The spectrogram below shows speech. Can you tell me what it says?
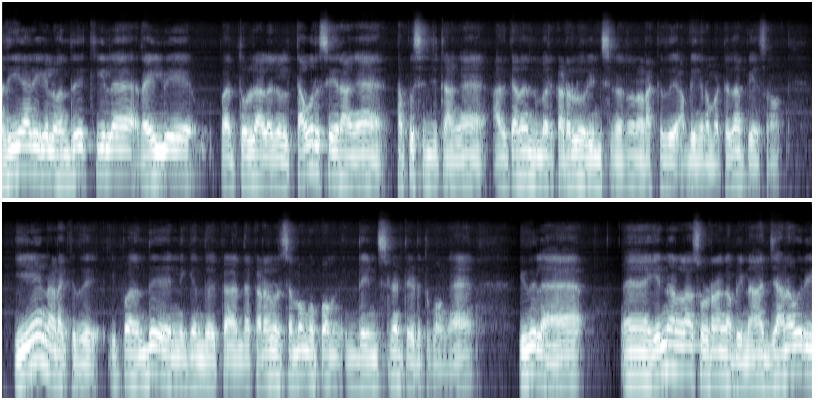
அதிகாரிகள் வந்து கீழே ரயில்வே இப்போ தொழிலாளர்கள் தவறு செய்கிறாங்க தப்பு செஞ்சுட்டாங்க அதுக்காக இந்த மாதிரி கடலூர் இன்சிடென்ட்லாம் நடக்குது அப்படிங்கிற மட்டும் தான் பேசுகிறோம் ஏன் நடக்குது? இப்போ வந்து இன்றைக்கி இந்த க இந்த கடலூர் செம்மங்குப்பம் இந்த இன்சிடென்ட் எடுத்துக்கோங்க. இதில் என்னெல்லாம் சொல்கிறாங்க அப்படின்னா ஜனவரி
